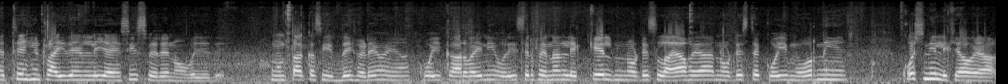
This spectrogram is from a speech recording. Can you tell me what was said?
ਇੱਥੇ ਅਸੀਂ ਟਰਾਈ ਦੇਣ ਲਈ ਆਏ ਸੀ ਸਵੇਰੇ 9 ਵਜੇ ਦੇ। ਹੁਣ ਤੱਕ ਅਸੀਂ ਇੱਦਾਂ ਹੀ ਖੜੇ ਹੋਏ ਆ ਕੋਈ ਕਾਰਵਾਈ ਨਹੀਂ ਹੋ ਰਹੀ, ਸਿਰਫ ਇਹਨਾਂ ਨੇ ਲਿਖ ਕੇ ਨੋਟਿਸ ਲਾਇਆ ਹੋਇਆ ਨੋਟਿਸ ਤੇ ਕੋਈ ਮੋਹਰ ਨਹੀਂ ਹੈ ਕੁਝ ਨਹੀਂ ਲਿਖਿਆ ਹੋਇਆ।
